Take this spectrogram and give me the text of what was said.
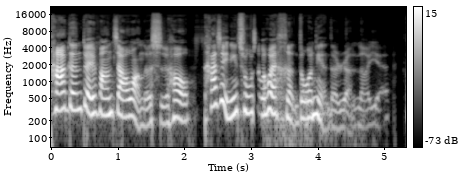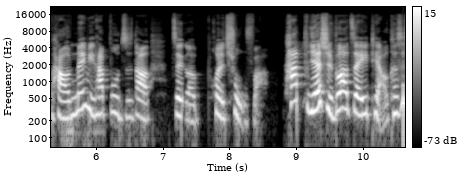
他跟对方交往的时候，他是已经出社会很多年的人了耶。好，maybe 他不知道这个会触法，他也许不知道这一条，可是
